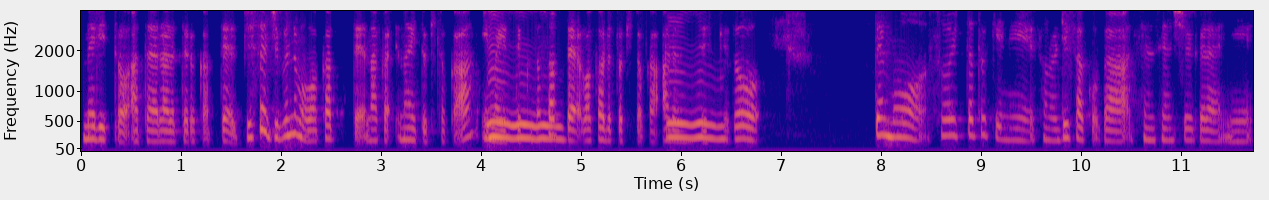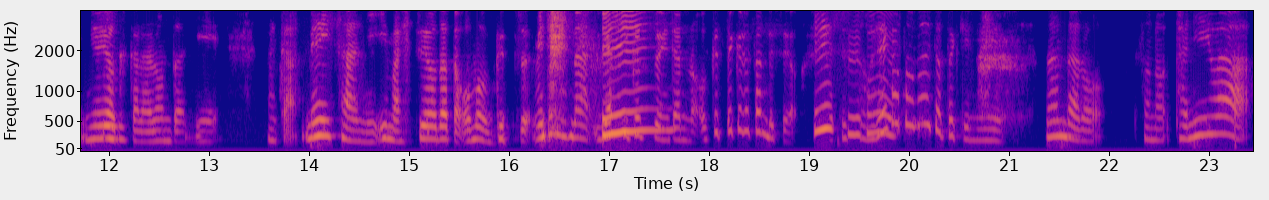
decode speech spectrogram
メリットを与えられてるかって実際自分でも分かってなんかない時とか今言ってくださって分かる時とかあるんですけど、でもそういった時にそのリサ子が先々週ぐらいにニューヨークからロンドンに、なんかメイさんに今必要だと思うグッズみたいな癒しグッズみたいなのを送ってくれたんですよ。えー、ですごい。それが届いた時になんだろうその他人は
